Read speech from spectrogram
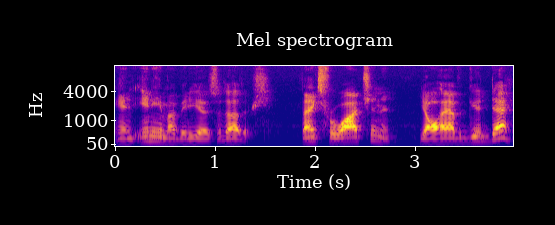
and any of my videos with others. Thanks for watching and y'all have a good day.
